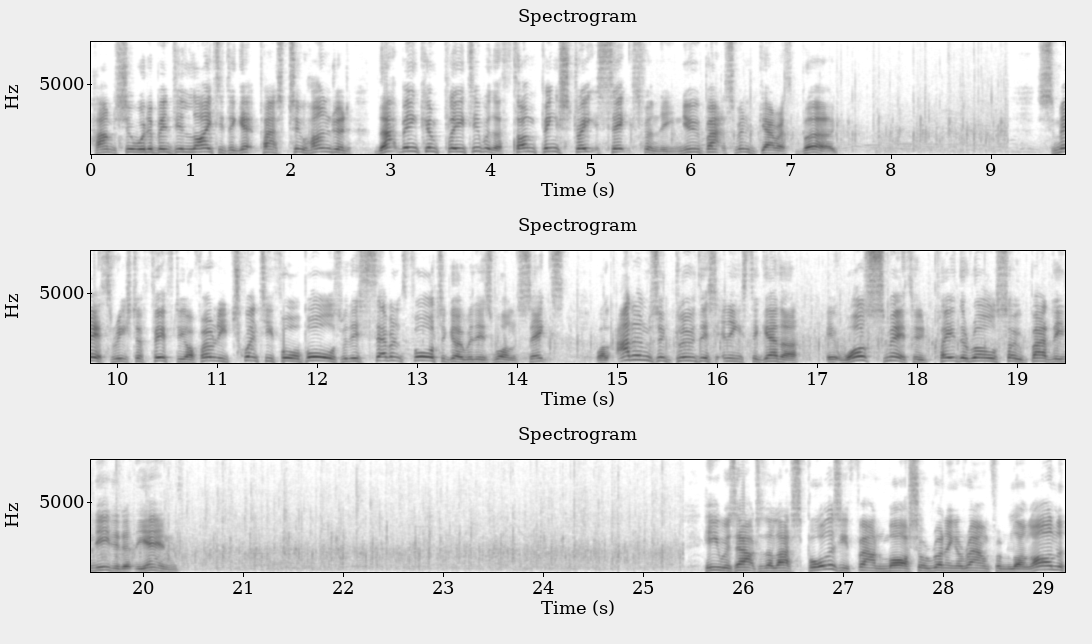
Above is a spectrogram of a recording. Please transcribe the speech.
Hampshire would have been delighted to get past 200, that being completed with a thumping straight six from the new batsman Gareth Berg. Smith reached a 50 off only 24 balls with his seventh four to go with his 1-6. While Adams had glued this innings together, it was Smith who'd played the role so badly needed at the end. He was out to the last ball as he found Marshall running around from long on,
